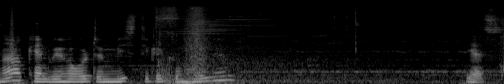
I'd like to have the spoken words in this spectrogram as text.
Now can we hold a mystical communion? Yes.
